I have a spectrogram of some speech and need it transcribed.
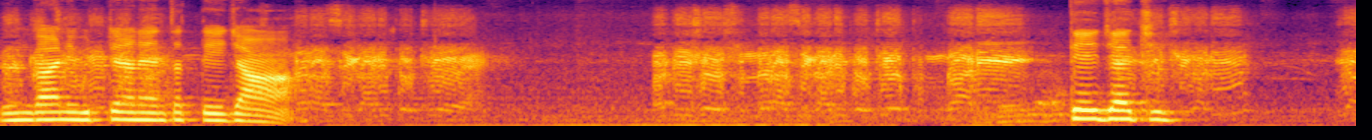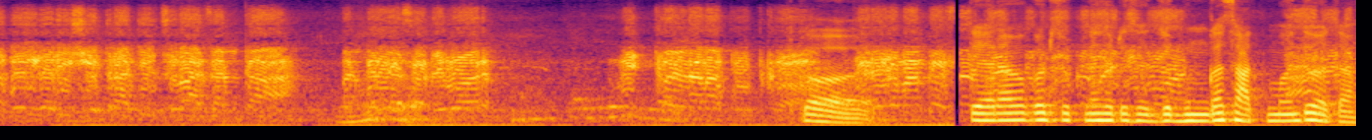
भुंगा आणि विठ्ठल यांचा तेजा. तेजाची. कर. तेरावा गट सुटण्यासाठी सज्ज. भुंगा सातमध्ये होता.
